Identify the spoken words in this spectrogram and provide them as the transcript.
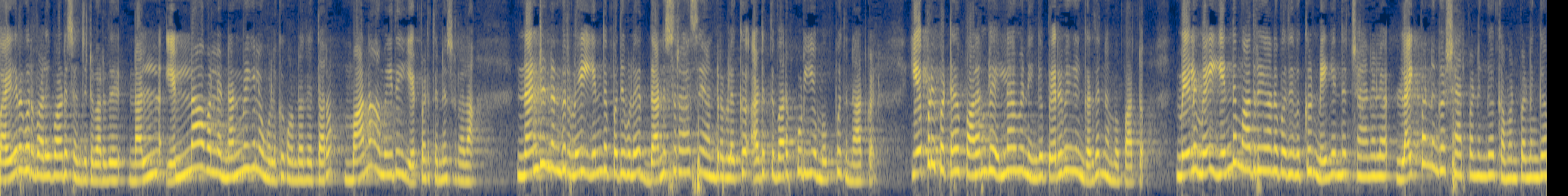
பைரவர் வழிபாடு செஞ்சுட்டு வர்றது நல்ல எல்லா வல்ல நன்மைகளும் உங்களுக்கு கொண்டு வந்து தரும். மன அமைதியை ஏற்படுத்துன்னு சொல்லலாம். நன்றி நண்பர்களே இந்த பதிவில் தனுசு ராசி அன்றர்களுக்கு அடுத்து வரக்கூடிய முப்பது நாட்கள். எப்படிப்பட்ட பலன்கள் எல்லாமே நீங்கள் பெறுவீங்கிறத நம்ம பார்த்தோம். மேலுமே எந்த மாதிரியான பதிவுக்கு நீங்கள் இந்த சேனலை லைக் பண்ணுங்க ஷேர் பண்ணுங்க கமெண்ட் பண்ணுங்க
